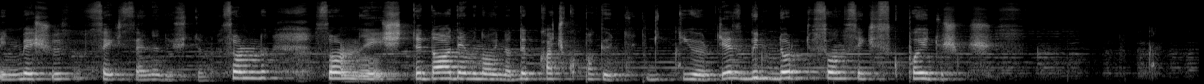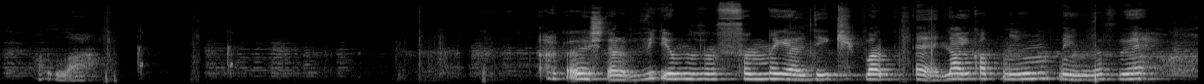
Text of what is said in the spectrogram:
1580'e düştüm. Sonra sonra işte daha demin oynadık. Kaç kupa gitti göreceğiz. 1418 kupaya düşmüşüz. Allah. Arkadaşlar videomuzun sonuna geldik. Ben, e, like atmayı unutmayınız ve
